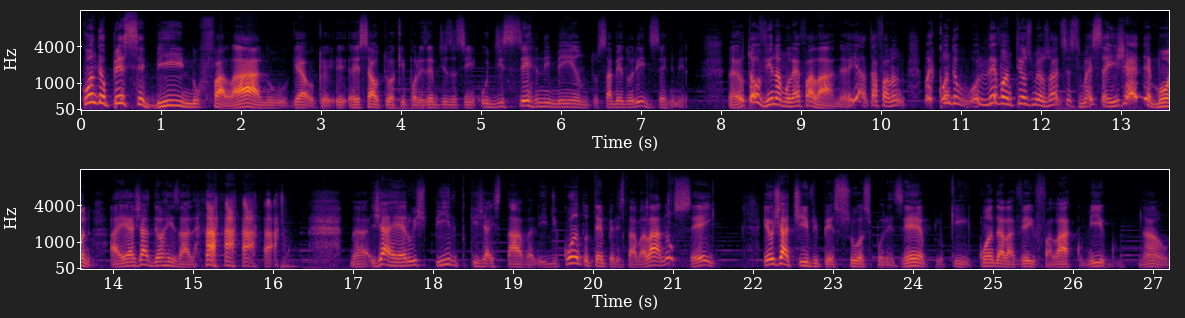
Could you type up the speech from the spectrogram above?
quando eu percebi no falar, no, é esse autor aqui, por exemplo, diz assim: o discernimento, sabedoria e discernimento. Eu estou ouvindo a mulher falar, né? E ela está falando, mas quando eu levantei os meus olhos, disse assim: mas isso aí já é demônio. Aí ela já deu uma risada. né, já era o espírito que já estava ali. De quanto tempo ele estava lá, não sei. Eu já tive pessoas, por exemplo, que quando ela veio falar comigo, não,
